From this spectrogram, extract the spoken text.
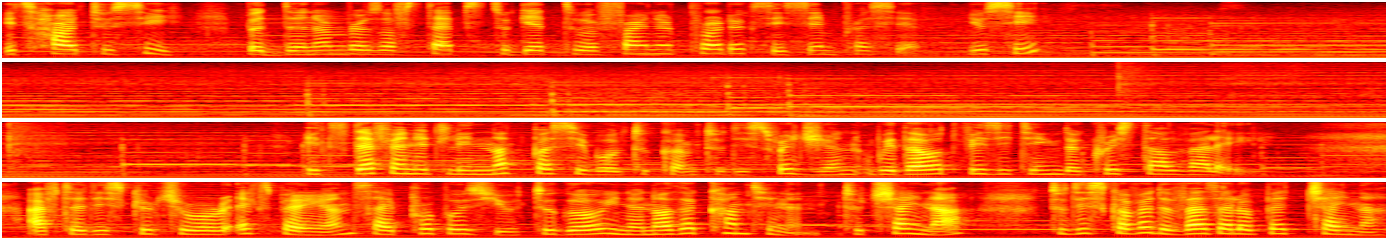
It's hard to see, but the numbers of steps to get to a final product is impressive. You see? It's definitely not possible to come to this region without visiting the Crystal Valley. After this cultural experience, I propose you to go in another continent, to China, to discover the Vasaloppet China.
